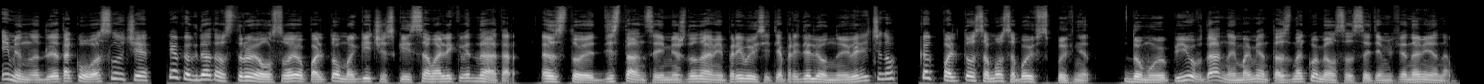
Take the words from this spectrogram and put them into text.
Именно для такого случая я когда-то встроил в свое пальто магический самоликвидатор. Стоит дистанции между нами превысить определенную величину, как пальто само собой вспыхнет. Думаю, Пью в данный момент ознакомился с этим феноменом.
